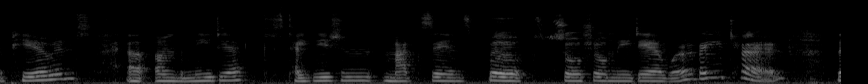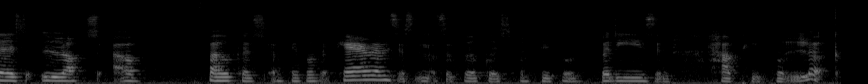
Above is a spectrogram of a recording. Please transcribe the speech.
appearance uh, on the media, television, magazines, books, social media, wherever you turn, there's lots of focus on people's appearance, there's lots of focus on people's bodies and how people look.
